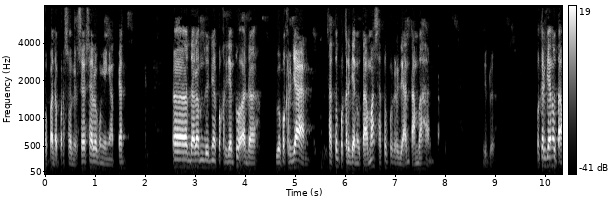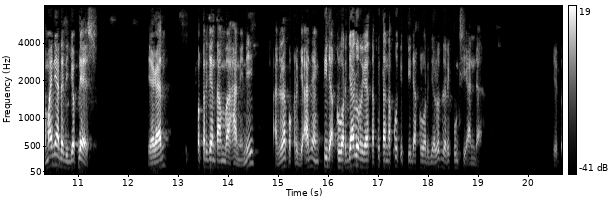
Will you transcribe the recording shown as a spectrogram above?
kepada personil saya selalu mengingatkan uh, dalam dunia pekerjaan itu ada dua pekerjaan. Satu pekerjaan utama, satu pekerjaan tambahan. Gitu. Pekerjaan utama ini ada di job desk. Ya kan? Pekerjaan tambahan ini adalah pekerjaan yang tidak keluar jalur ya, tapi tanda kutip tidak keluar jalur dari fungsi Anda. Gitu.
